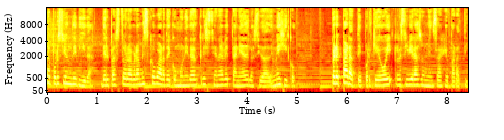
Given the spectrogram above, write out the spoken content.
a Porción de Vida del pastor Abraham Escobar de Comunidad Cristiana Betania de la Ciudad de México. Prepárate porque hoy recibirás un mensaje para ti.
